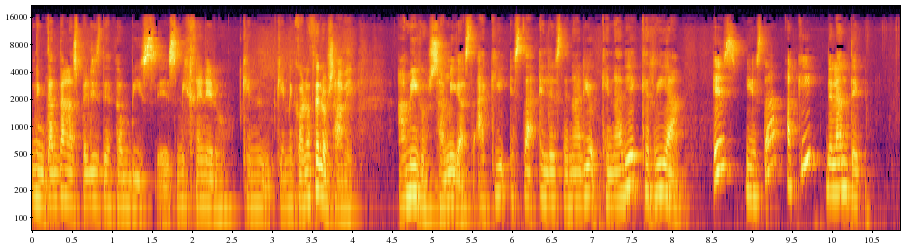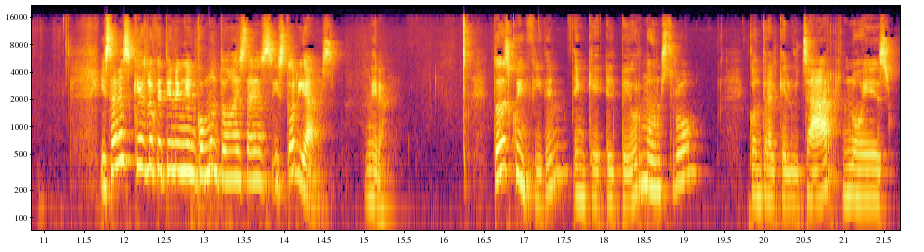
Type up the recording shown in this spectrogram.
Me encantan las pelis de zombies, es mi género. Quien, me conoce lo sabe. Amigos, amigas, aquí está el escenario que nadie querría. Es y está aquí delante. ¿Y sabes qué es lo que tienen en común todas estas historias? Mira, todas coinciden en que el peor monstruo contra el que luchar no es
